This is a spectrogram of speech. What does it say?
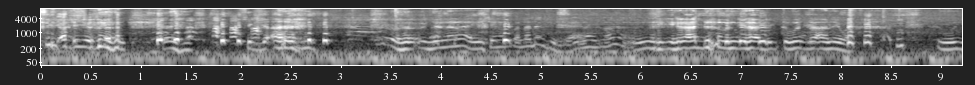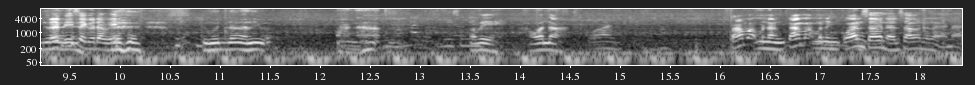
Sige ayuda. Sige Nya na na, yung sino pa na lang, sige na lang. Girado naman, girado, tungod na ano ba? Tungod na ano ba? Labi, Tungod na ano ba? Ana. Abi, hawa na. Tama menang, tama menang kuan. Sao na, sao na lang, ana.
